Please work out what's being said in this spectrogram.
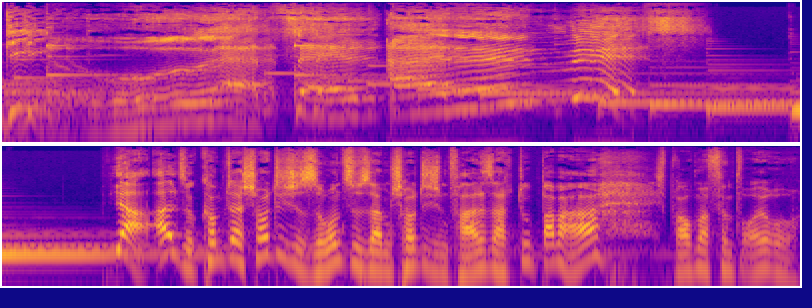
Guido erzählt einen Witz. Ja, also kommt der schottische Sohn zu seinem schottischen Vater, sagt, du Papa, ich brauche mal 5 Euro.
